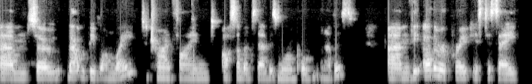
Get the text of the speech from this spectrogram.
Um, so that would be one way to try and find are some observers more important than others. Um, the other approach is to say,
